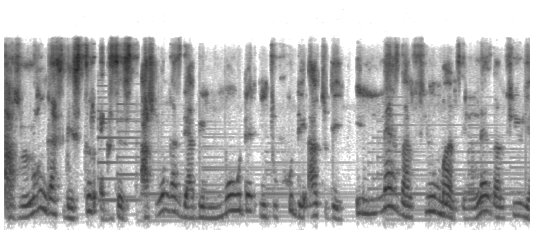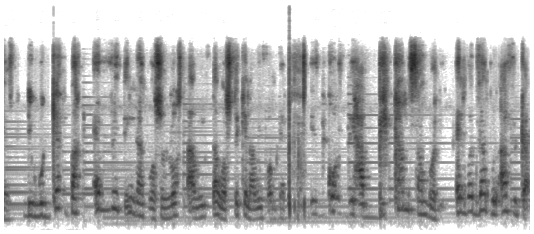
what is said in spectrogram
as long as they still exist, as long as they have been molded into who they are today, in less than few months, in less than few years, they will get back everything that was lost away, that was taken away from them. It's because they have become somebody. And for example, Africa,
